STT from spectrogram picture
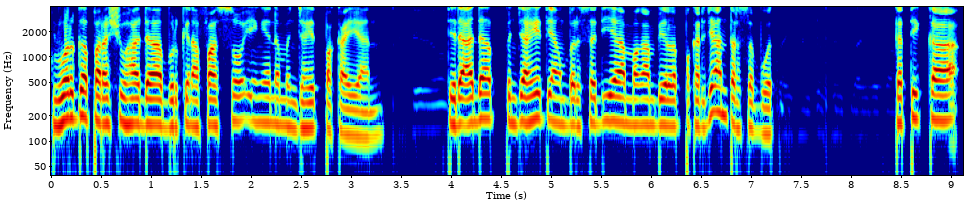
keluarga para syuhada Burkina Faso ingin menjahit pakaian. Tidak ada penjahit yang bersedia mengambil pekerjaan tersebut. Ketika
